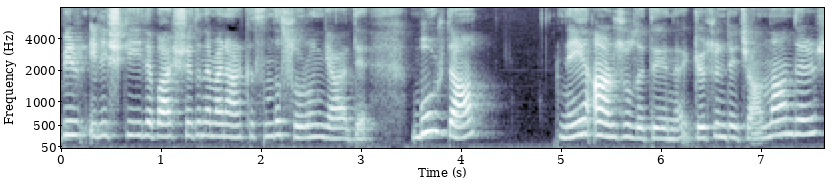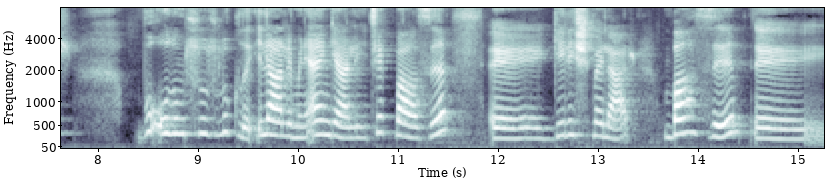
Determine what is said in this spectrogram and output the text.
bir ilişkiyle başladın hemen arkasında sorun geldi. Burada neyi arzuladığını gözünde canlandır. Bu olumsuzlukla ilerlemeni engelleyecek bazı e, gelişmeler, bazı e,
